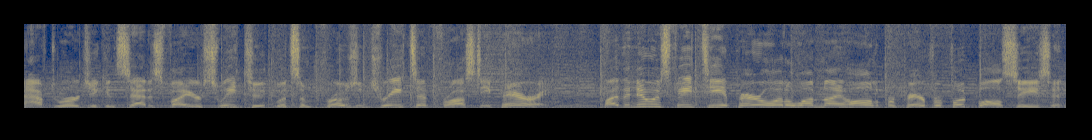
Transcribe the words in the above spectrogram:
Afterwards, you can satisfy your sweet tooth with some frozen treats at Frosty Perry. Buy the newest VT apparel at Alumni Hall to prepare for football season.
